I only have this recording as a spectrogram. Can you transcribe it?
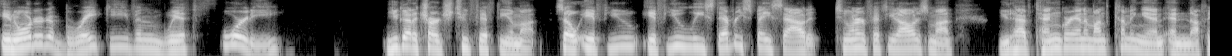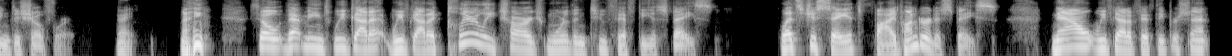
in order to break even with 40 you got to charge 250 a month. So if you if you leased every space out at $250 a month you'd have 10 grand a month coming in and nothing to show for it. Right. Right? So that means we've got to we've got to clearly charge more than 250 a space. Let's just say it's 500 a space. Now we've got a 50%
